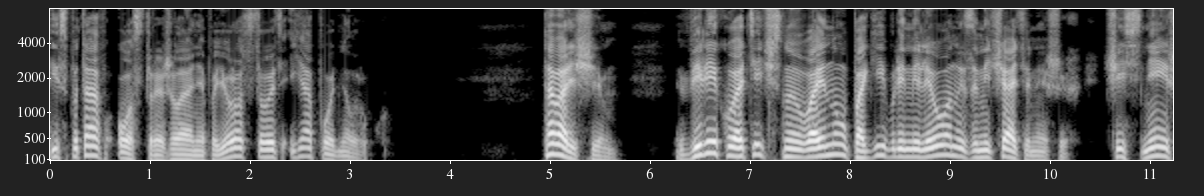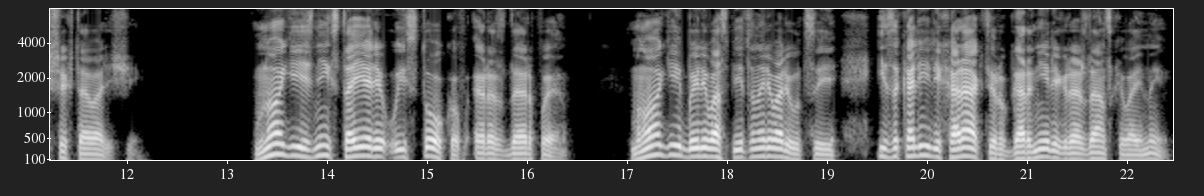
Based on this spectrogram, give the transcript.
Испытав острое желание поюродствовать, я поднял руку. «Товарищи, в Великую Отечественную войну погибли миллионы замечательнейших, честнейших товарищей. Многие из них стояли у истоков РСДРП. Многие были воспитаны революцией и закалили характер в горниле гражданской войны.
